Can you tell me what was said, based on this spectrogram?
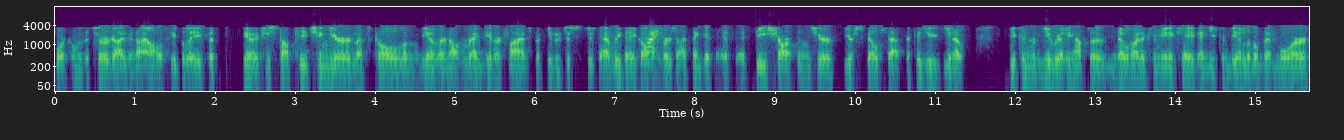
working with the tour guides. And I honestly believe that you know if you stop teaching your let's call them you know they're not regular clients, but you know just just everyday golfers, right. I think it it, it de-sharpens your your skill set because you you know you can you really have to know how to communicate and you can be a little bit more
